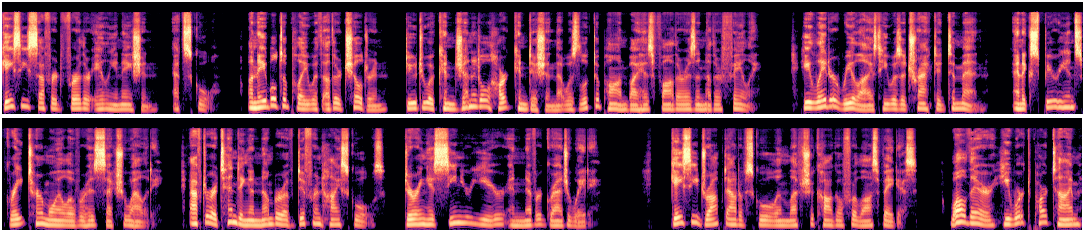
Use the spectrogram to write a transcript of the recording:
Gacy suffered further alienation at school, unable to play with other children due to a congenital heart condition that was looked upon by his father as another failing. He later realized he was attracted to men and experienced great turmoil over his sexuality. After attending a number of different high schools during his senior year and never graduating, Gacy dropped out of school and left Chicago for Las Vegas. While there, he worked part time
